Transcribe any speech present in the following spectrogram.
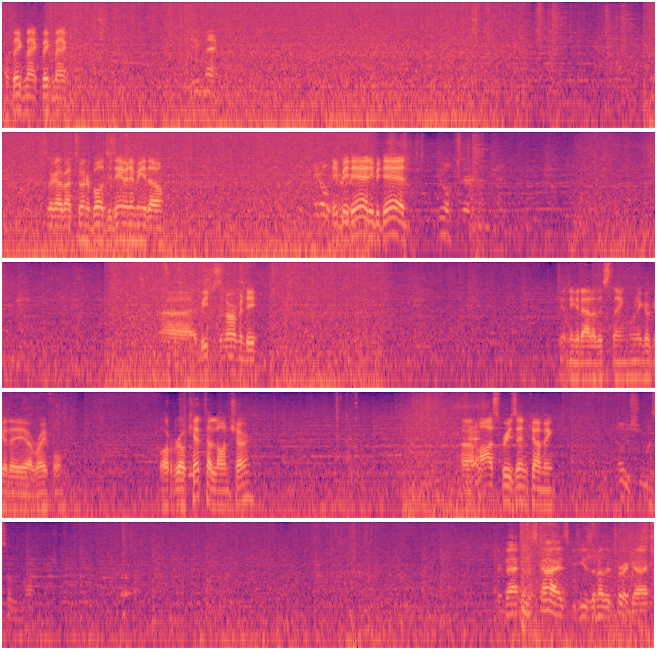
Oh, Big Mac, Big Mac. Big Mac. Still got about 200 bullets. He's aiming at me, though. He'd be dead, he'd be dead. Big old turret on that. Uh, beaches in Normandy. Getting to get out of this thing. I'm gonna go get a uh, rifle. Or Roqueta launcher. Uh, Okay. Osprey's incoming. I'll just shoot myself in the back. They're back in the skies. Could use another turret guy.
